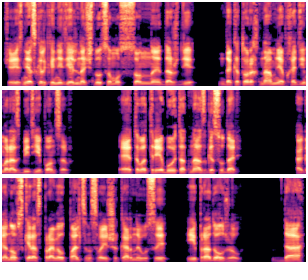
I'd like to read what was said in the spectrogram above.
Через несколько недель начнутся муссонные дожди, до которых нам необходимо разбить японцев. Этого требует от нас государь. Агановский расправил пальцем свои шикарные усы и продолжил. «Да,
